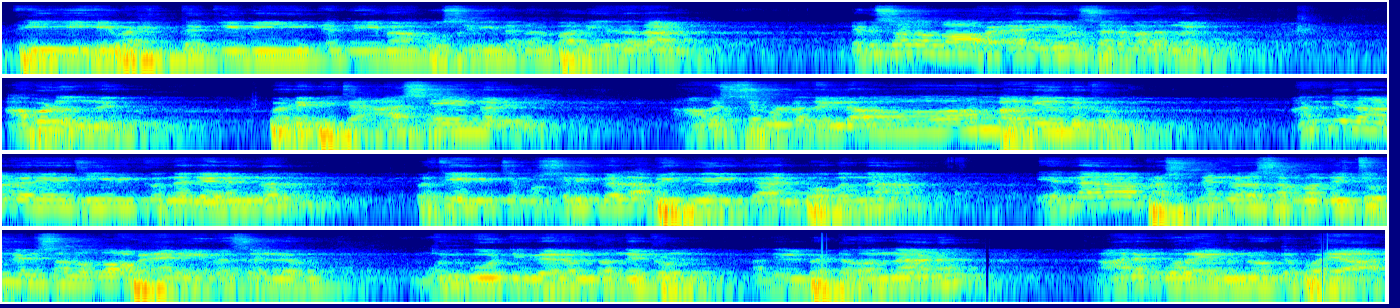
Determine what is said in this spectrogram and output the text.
فيه واحتكمي ان ഇമാം ബുസ്രി തങ്ങൾ പറയുന്നതാണ് നബി സല്ലല്ലാഹു അലൈഹി വസല്ലം തങ്ങൾ അവിടുന്ന് പഠിപ്പിച്ച ആശയങ്ങളിൽ ആവശ്യമുള്ളതെല്ലാം പറഞ്ഞു തന്നിട്ടുണ്ട്. അന്ത്യനാൾ വരെ ജീവിക്കുന്ന ജനങ്ങൾ പ്രത്യേകിച്ച് മുസ്ലിങ്ങൾ അഭിമുഖീകരിക്കാൻ പോകുന്ന എല്ലാ പ്രശ്നങ്ങളെ സംബന്ധിച്ചും നബി സല്ലല്ലാഹു അലൈഹി വസല്ലം മുൻകൂട്ടി വിവരം തന്നിട്ടുണ്ട്. അതിൽപ്പെട്ട ഒന്നാണ് കാലം കുറെ മുന്നോട്ട് പോയാൽ.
